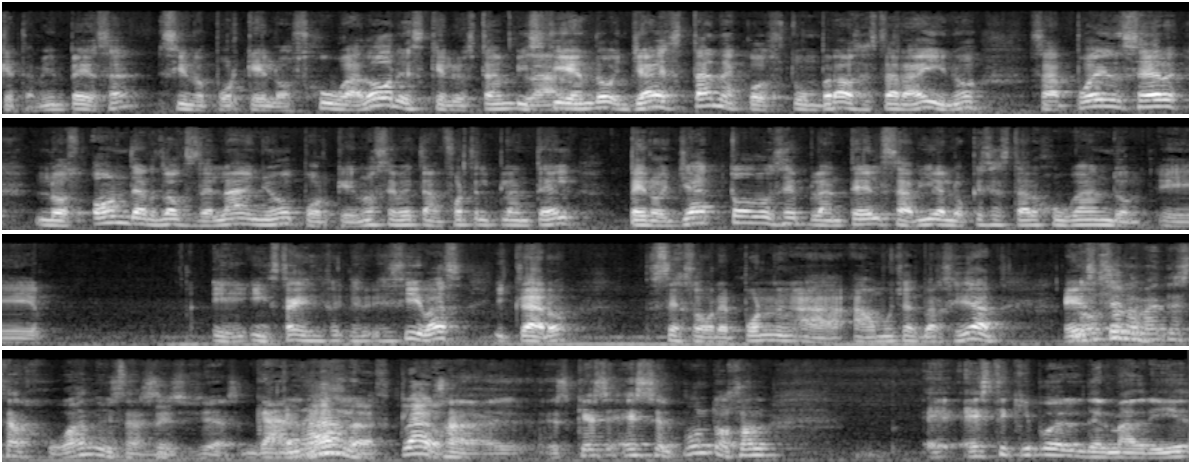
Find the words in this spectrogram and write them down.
que también pesa, sino porque los jugadores que lo están vistiendo ya están acostumbrados a estar ahí, ¿no? O sea, pueden ser los underdogs del año porque no se ve tan fuerte el plantel, pero ya todo ese plantel sabía lo que es estar jugando eh, instancias decisivas y claro, se sobreponen a, mucha adversidad. No este solamente estar jugando instancias decisivas, ganarlas, claro. O sea, es que es, el punto, son este equipo del, del, Madrid,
